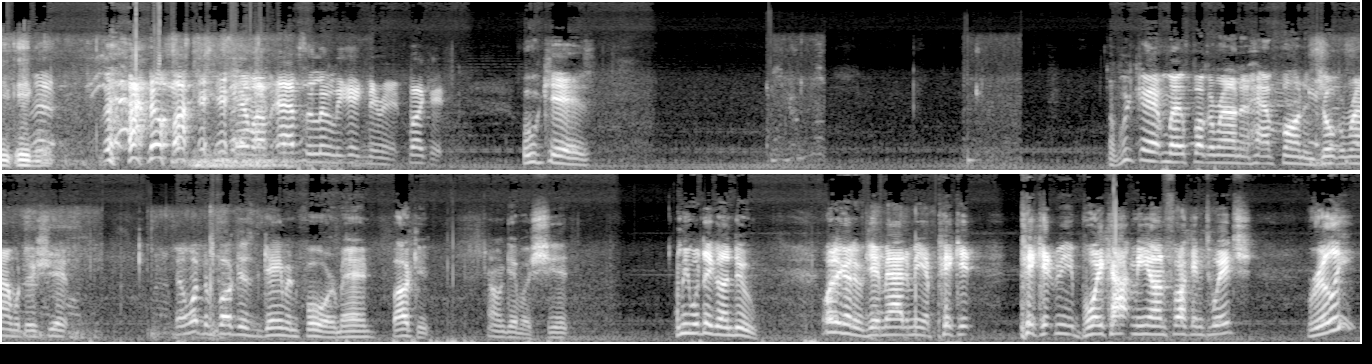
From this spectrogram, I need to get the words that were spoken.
You ignorant. I know I am. I'm absolutely ignorant. Fuck it. Who cares? If we can't make, fuck around and have fun and joke around with this shit, then what the fuck is gaming for, man? Fuck it. I don't give a shit. I mean, what they gonna do? What they gonna do? Get mad at me and picket, picket me, boycott me on fucking Twitch? Really?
